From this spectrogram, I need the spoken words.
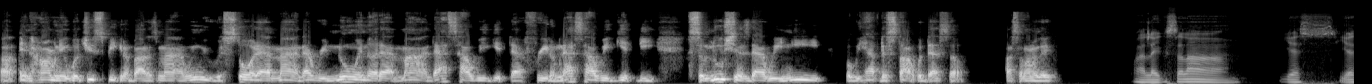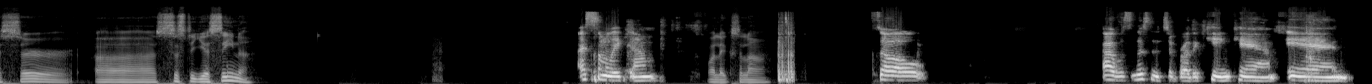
uh, in harmony with what you're speaking about is mind. When we restore that mind, that renewing of that mind, that's how we get that freedom. That's how we get the solutions that we need. But we have to start with that self. Assalamu alaikum. Wa alaikum salam. Yes, yes, sir. Uh, Sister Yasina. Assalamu alaikum. Wa alaikum salam. So I was listening to Brother King Cam, and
